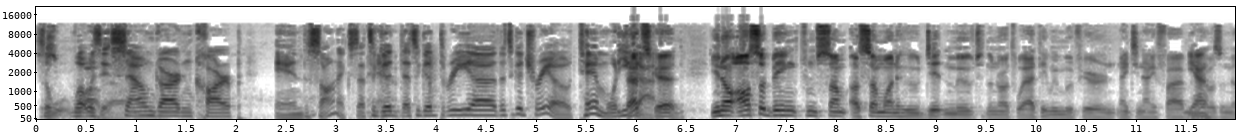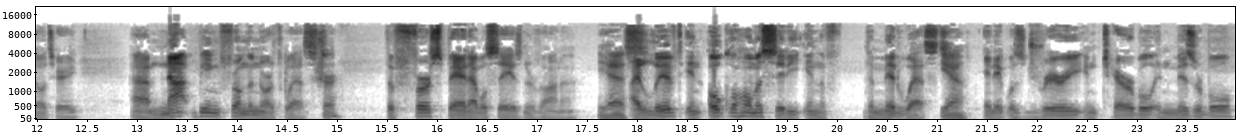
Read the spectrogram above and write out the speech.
so what was it? Soundgarden, Karp, and the Sonics. That's a good. That's a good three. Uh, that's a good trio. Tim, what do you That's got? good. You know, also being from some uh, someone who didn't move to the Northwest. I think we moved here in 1995 when Yeah. I was in the military. Um, not being from the Northwest. Sure. The first band I will say is Nirvana. Yes. I lived in Oklahoma City in the the Midwest. Yeah. And it was dreary and terrible and miserable,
